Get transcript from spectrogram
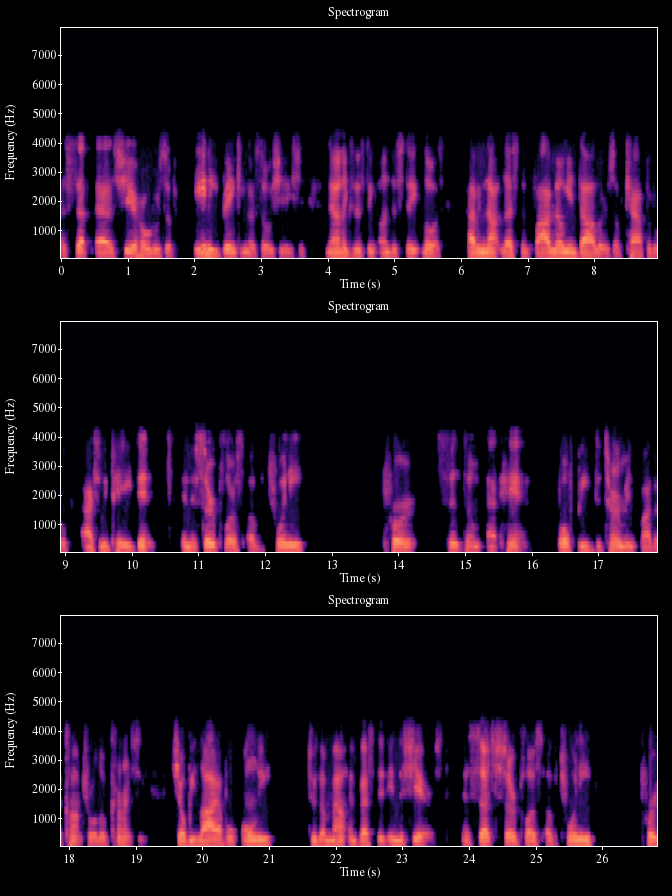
except as shareholders of any banking association now existing under state laws, having not less than $5 million of capital actually paid in, and the surplus of 20 per centum at hand, both be determined by the comptroller of currency, shall be liable only to the amount invested in the shares, and such surplus of 20 per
